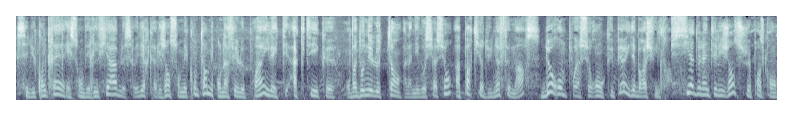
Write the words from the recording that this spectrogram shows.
C'est du concret et sont vérifiables. Ça veut dire que les gens sont mécontents. Mais on a fait le point. Il a été acté qu'on va donner le temps à la négociation. À partir du 9 mars, deux ronds-points seront occupés avec des barrages filtrants. S'il y a de l'intelligence, je pense qu'on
